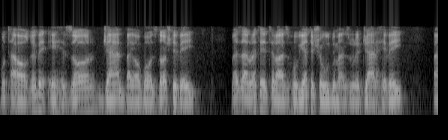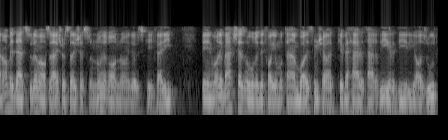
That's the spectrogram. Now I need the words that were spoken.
متعاقب احزار جلب و یا بازداشت وی و ضرورت اطلاع از هویت شهود به منظور جرح وی بنا به دستور موازه 869 قانون ادارسی کیفری به عنوان بخش از حقوق دفاعی متهم باعث می شود که به هر تقدیر دیر یا زود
